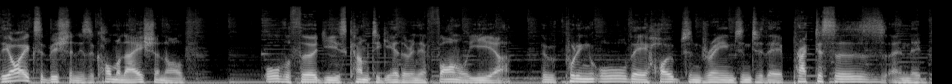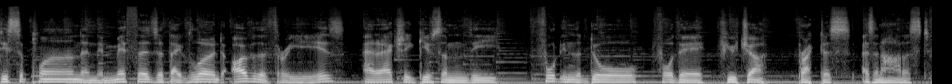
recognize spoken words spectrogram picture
The Eye exhibition is a culmination of all the third years come together in their final year who are putting all their hopes and dreams into their practices and their discipline and their methods that they've learned over the three years. And it actually gives them the foot in the door for their future practice as an artist.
